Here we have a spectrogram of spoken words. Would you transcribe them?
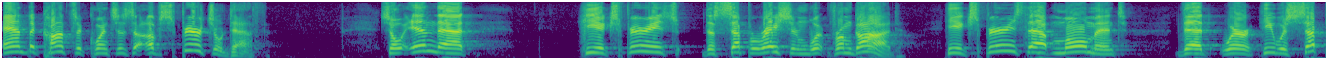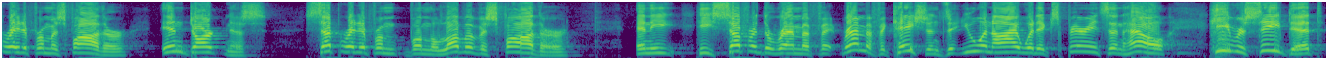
and the consequences of spiritual death. So, in that he experienced the separation from God. He experienced that moment that where he was separated from his father in darkness, separated from, from the love of his father, and he, he suffered the ramifications that you and I would experience in hell. He received it,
